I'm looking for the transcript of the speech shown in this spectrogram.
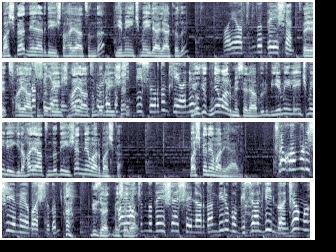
Başka neler değişti hayatında? Yeme içme ile alakalı. Hayatımda değişen. Evet hayatında Nasıl yani? değiş hayatında Öyle bir değişen. ciddi sordun ki yani. Yok yok ne var mesela böyle bir yemeğiyle içmeyle ilgili hayatında değişen ne var başka? Başka ne var yani? Çok hamur işi yemeye başladım. Heh, güzel mesela Hayatımda değişen şeylerden biri bu. Güzel değil bence ama.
